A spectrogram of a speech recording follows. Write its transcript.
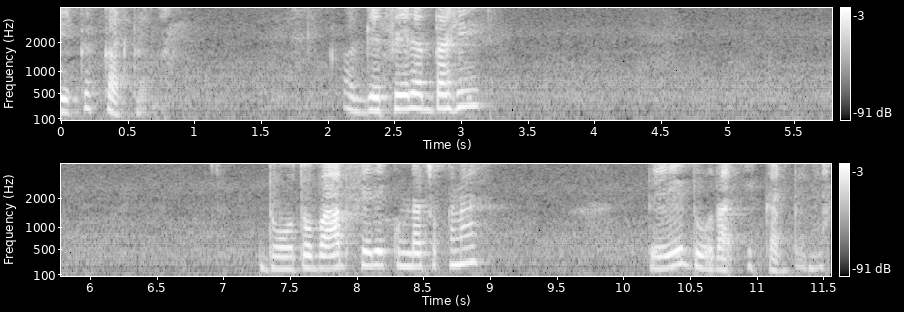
ਇੱਕ ਕਰ ਦੇਣਾ। ਅੱਗੇ ਫਿਰ ਇਦਾਂ ਹੀ ਦੋ ਤੋਂ ਬਾਅਦ ਫਿਰ ਇੱਕ ਕੁੰਡਾ ਚੁੱਕਣਾ ਤੇ ਦੋ ਦਾ ਇੱਕ ਕਰ ਦੇਣਾ।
